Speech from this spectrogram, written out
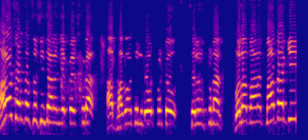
మరో చరిత్ర సృష్టించాలని చెప్పేసి కూడా ఆ భగవంతుని కోరుకుంటూ సెలవుకున్నాను బుల భారత్ మాతాకి!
